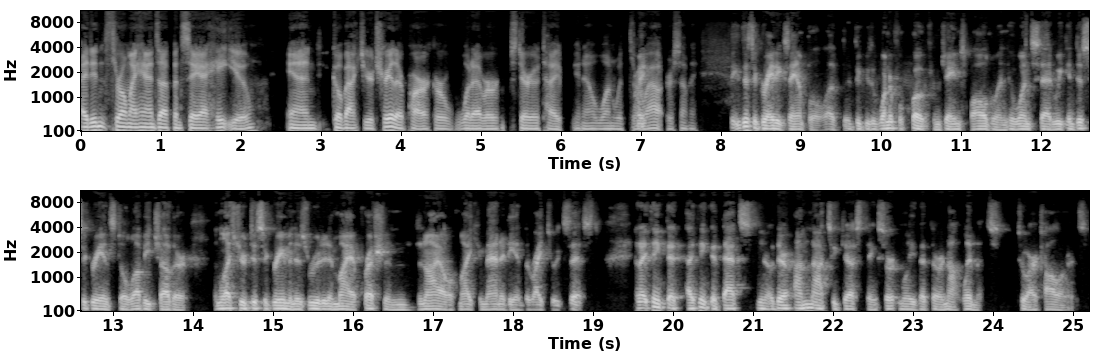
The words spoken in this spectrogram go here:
I didn't throw my hands up and say I hate you and go back to your trailer park or whatever stereotype you know one would throw right. out or something. This is a great example. Uh, of, there's a wonderful quote from James Baldwin, who once said, "We can disagree and still love each other, unless your disagreement is rooted in my oppression, denial of my humanity, and the right to exist." And I think that I think that that's you know there. I'm not suggesting certainly that there are not limits to our tolerance.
